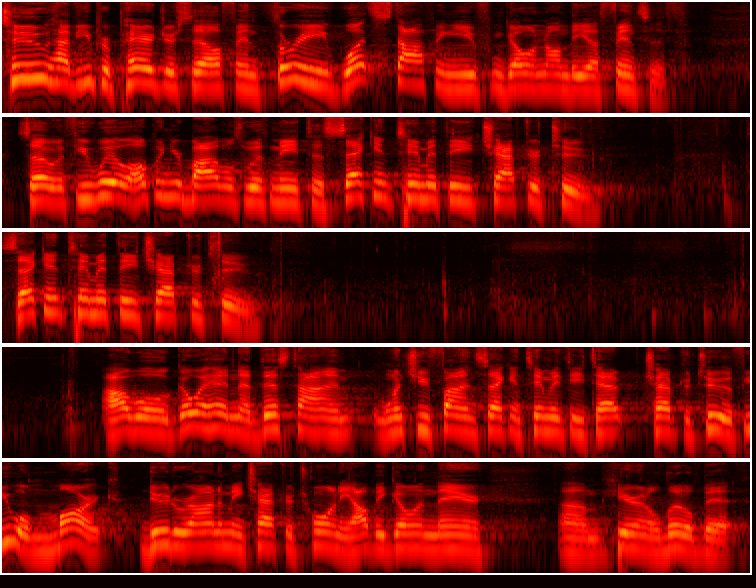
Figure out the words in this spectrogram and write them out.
Two, have you prepared yourself? And three, what's stopping you from going on the offensive? So if you will, open your Bibles with me to 2 Timothy chapter 2. 2 Timothy chapter 2. I will go ahead and at this time, once you find 2 Timothy chapter 2, if you will mark Deuteronomy chapter 20, I'll be going there um, here in a little bit.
